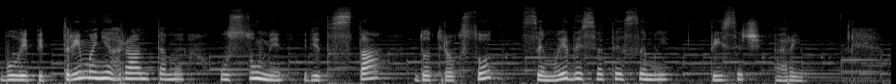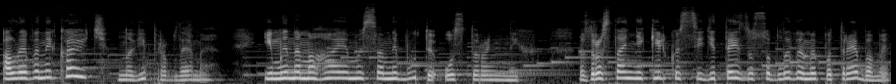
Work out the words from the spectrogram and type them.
були підтримані грантами у сумі від 100 до 377 тисяч гривень. Але виникають нові проблеми, і ми намагаємося не бути осторонь них. Зростання кількості дітей з особливими потребами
